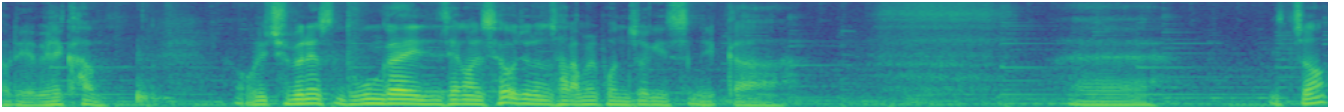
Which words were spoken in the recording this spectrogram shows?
우리 웰컴 우리 주변에서 누군가의 인생을 세워주는 사람을 본 적이 있습니까? 에, 있죠?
